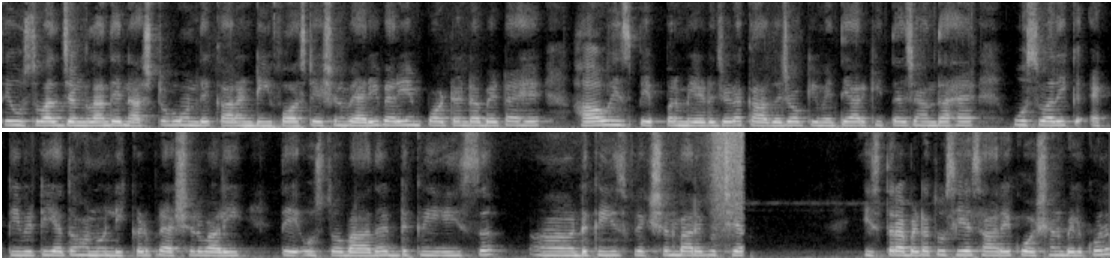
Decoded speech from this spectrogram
ਤੇ ਉਸ ਤੋਂ ਬਾਅਦ ਜੰਗਲਾਂ ਦੇ ਨਸ਼ਟ ਹੋਣ ਦੇ ਕਾਰਨ ਡੀਫੋਰਸਟੇਸ਼ਨ ਵੈਰੀ ਵੈਰੀ ਇੰਪੋਰਟੈਂਟ ਆ ਬੇਟਾ ਇਹ। ਹਾਊ ਇਜ਼ ਪੇਪਰ ਮੇਡ ਜਿਹੜਾ ਕਾਗਜ਼ ਆ ਉਹ ਕਿਵੇਂ ਤਿਆਰ ਕੀਤਾ ਜਾਂਦਾ ਹੈ? ਉਸ ਤੋਂ ਬਾਅਦ ਇੱਕ ਐਕਟੀਵਿਟੀ ਹੈ ਤੁਹਾਨੂੰ ਲਿਕਵਿਡ ਪ੍ਰੈਸ਼ਰ ਵਾਲੀ ਤੇ ਉਸ ਤੋਂ ਬਾਅਦ ਡਿਕਰੀਜ਼ ਡਿਕਰੀਜ਼ ਫ੍ਰਿਕਸ਼ਨ ਬਾਰੇ ਪੁੱਛਿਆ। ਇਸ ਤਰ੍ਹਾਂ ਬੇਟਾ ਤੁਸੀਂ ਇਹ ਸਾਰੇ ਕੁਐਸਚਨ ਬਿਲਕੁਲ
